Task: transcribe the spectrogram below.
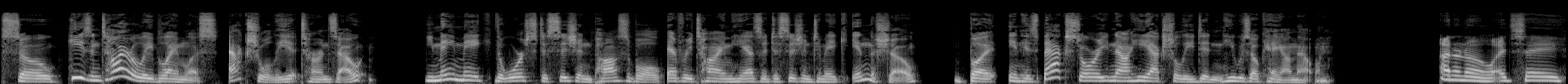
So he's entirely blameless, actually, it turns out. He may make the worst decision possible every time he has a decision to make in the show, but in his backstory, nah, he actually didn't. He was okay on that one. I don't know. I'd say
